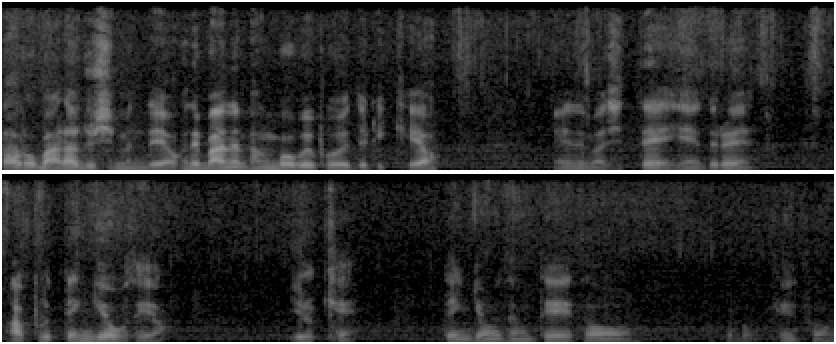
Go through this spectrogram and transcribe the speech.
따로 말아주시면 돼요. 근데 마는 방법을 보여드릴게요. 얘네들 마실 때 얘네들을 앞으로 당겨 오세요. 이렇게 당겨 온 상태에서 이렇게 해서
